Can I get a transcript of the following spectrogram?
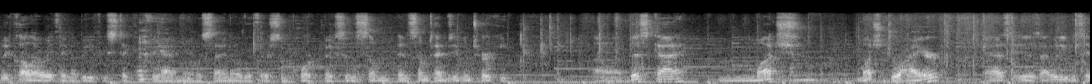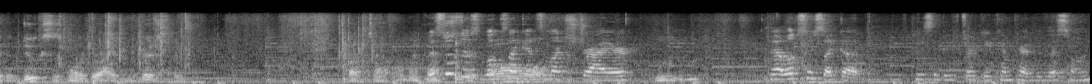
We call everything a beefy stick. If you hadn't noticed, I know that there's some pork mix and some, and sometimes even turkey. Uh, this guy, much, much drier. As is, I would even say the Duke's is more dry than the Grizzly. But uh, oh my gosh, This one just looks like it's much drier. Mm-hmm. That looks just like a piece of beef jerky compared to this one.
